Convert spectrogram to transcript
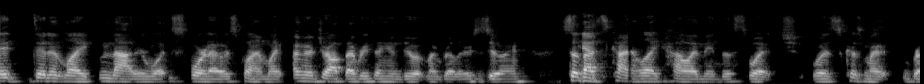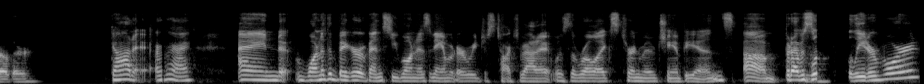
it didn't like matter what sport I was playing. I'm like, I'm gonna drop everything and do what my brother's doing. So yeah. that's kind of like how I made the switch was because my brother. Got it. Okay. And one of the bigger events you won as an amateur, we just talked about it, was the Rolex Tournament of Champions. Um, but I was looking at the leaderboard.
